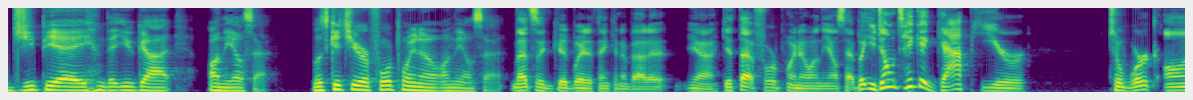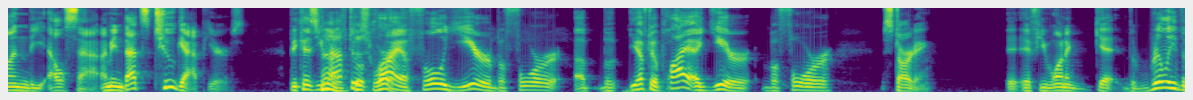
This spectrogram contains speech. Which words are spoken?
GPA that you got on the LSAT. Let's get you a 4.0 on the LSAT. That's a good way of thinking about it. Yeah, get that 4.0 on the LSAT. But you don't take a gap year to work on the LSAT. I mean, that's two gap years. because you No, have to apply work. a full year before a, b- you have to apply a year before starting if you want to get the really the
